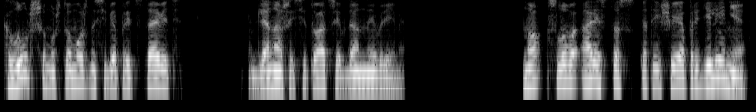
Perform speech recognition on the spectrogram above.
к лучшему, что можно себе представить для нашей ситуации в данное время. Но слово «аристос» — это еще и определение,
